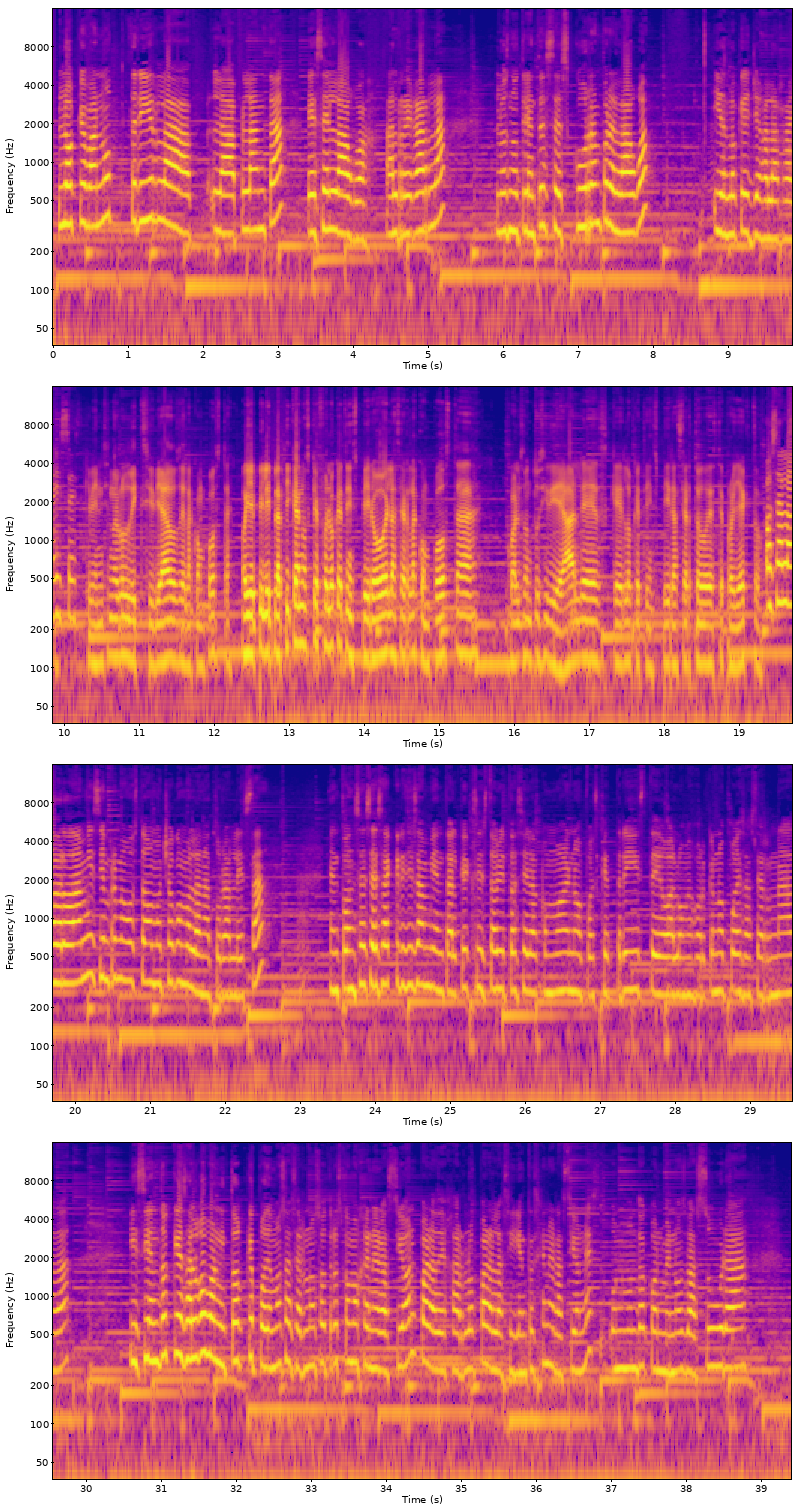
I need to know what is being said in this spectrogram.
lo que va a nutrir la, la planta es el agua. Al regarla, los nutrientes se escurren por el agua y es lo que llega a las raíces. Que vienen siendo los lixiviados de la composta. Oye, Pili, platícanos qué fue lo que te inspiró el hacer la composta, ¿Cuáles son tus ideales? ¿Qué es lo que te inspira a hacer todo este proyecto? O sea, la verdad a mí siempre me ha gustado mucho como la naturaleza. Entonces esa crisis ambiental que existe ahorita si era como, ay no, pues qué triste o a lo mejor que no puedes hacer nada. Y siento que es algo bonito que podemos hacer nosotros como generación para dejarlo para las siguientes generaciones. Un mundo con menos basura,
